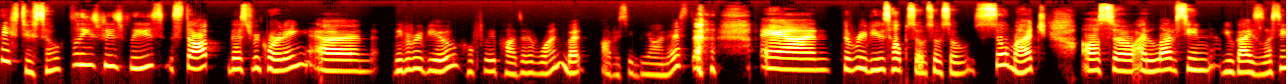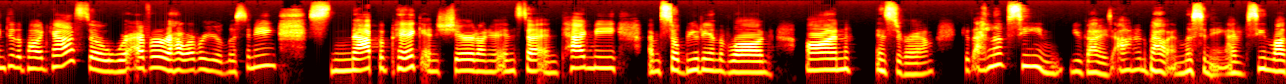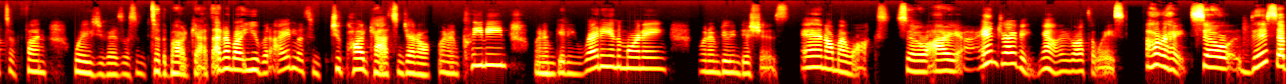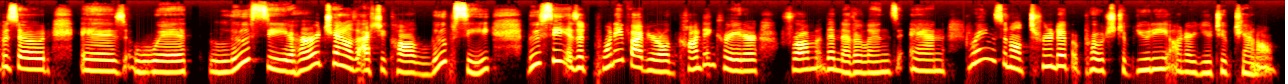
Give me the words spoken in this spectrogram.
please do so. Please, please, please stop this recording and leave a review, hopefully a positive one, but obviously be honest. and the reviews help so, so, so, so much. Also, I love seeing you guys listening to the podcast. So wherever however you're listening, snap a pic and share it on your Insta and tag me. I'm still beauty in the vlog on Instagram because I love seeing you guys out and about and listening. I've seen lots of fun ways you guys listen to the podcast. I don't know about you, but I listen to podcasts in general when I'm cleaning, when I'm getting ready in the morning, when I'm doing dishes, and on my walks. So I and driving. Yeah, there's lots of ways. All right. So this episode is with Lucy. Her channel is actually called Loepsie. Lucy is a 25 year old content creator from the Netherlands and brings an alternative approach to beauty on her YouTube channel.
